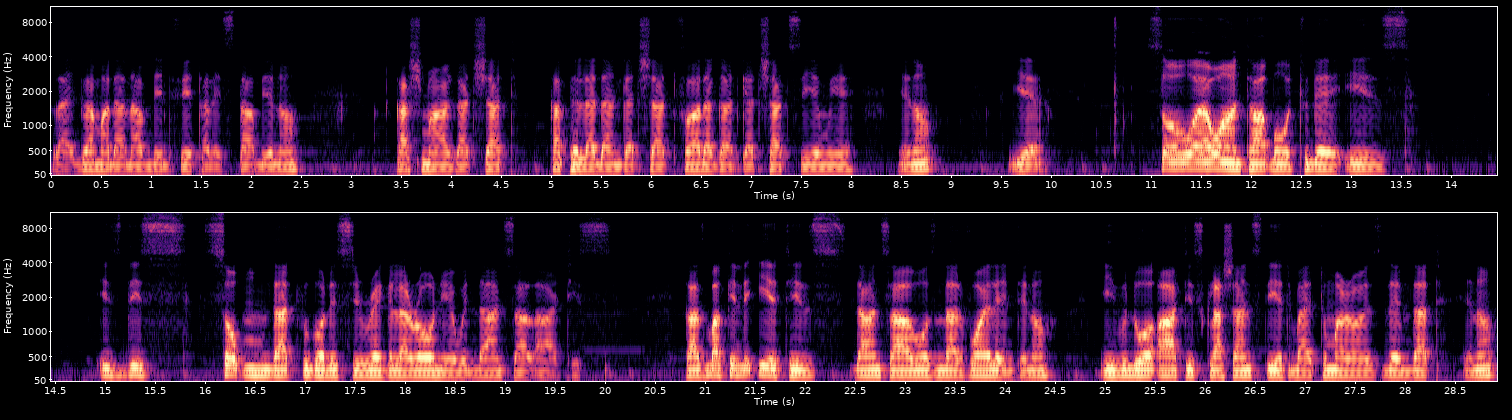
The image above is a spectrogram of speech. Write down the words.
Like Glamma Don have been fatally stabbed, you know. Kashmar got shot, Kapella Don got shot, Fada Gad got shot same way, you know. Yeah. So what I want to talk about today is is this something that we're gonna see regular around here with dancehall artists? Cause back in the eighties, dancehall wasn't that violent, you know. Even though artists clash on stage by tomorrow is them that, you know.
